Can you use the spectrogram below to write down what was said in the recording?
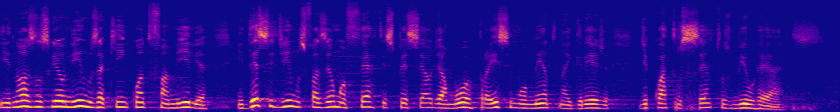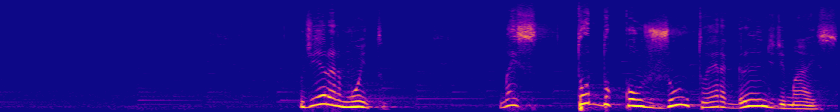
e nós nos reunimos aqui enquanto família e decidimos fazer uma oferta especial de amor para esse momento na igreja de 400 mil reais. O dinheiro era muito, mas todo o conjunto era grande demais.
